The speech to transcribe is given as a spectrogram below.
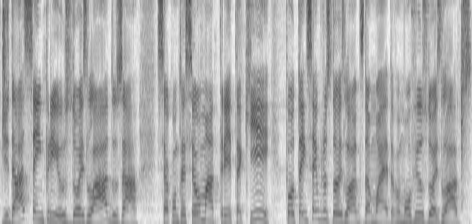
de dar sempre os dois lados, ah, se aconteceu uma treta aqui, pô, tem sempre os dois lados da moeda, vamos ouvir os dois lados.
